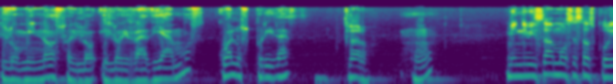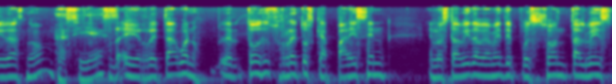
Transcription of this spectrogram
luminoso y lo, y lo irradiamos, ¿cuál oscuridad? Claro. ¿Mm? Minimizamos esa oscuridad, ¿no? Así es. Eh, reta, bueno, eh, todos esos retos que aparecen en nuestra vida, obviamente, pues son tal vez,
